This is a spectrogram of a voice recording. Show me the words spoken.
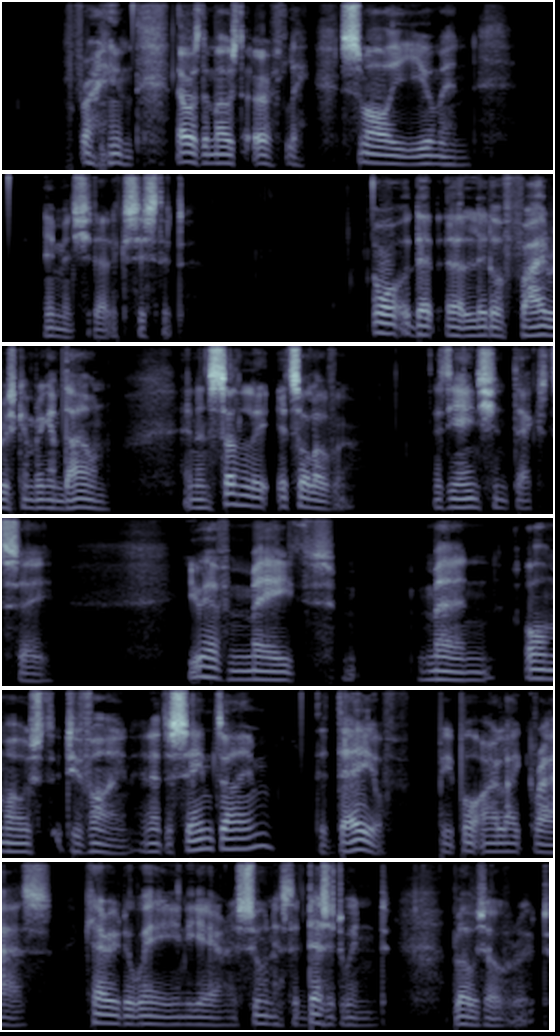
For him, that was the most earthly, small human image that existed or that a little virus can bring him down, and then suddenly it's all over. As the ancient texts say, you have made man almost divine, and at the same time, the day of people are like grass, carried away in the air as soon as the desert wind blows over it.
